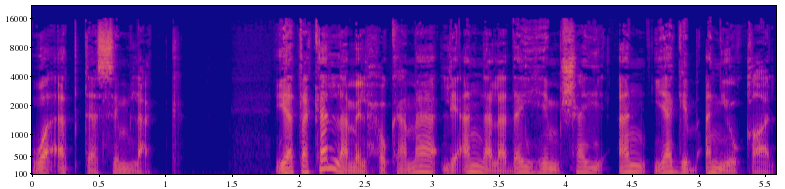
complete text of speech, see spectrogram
وأبتسم لك. يتكلم الحكماء لأن لديهم شيئا يجب أن يقال.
